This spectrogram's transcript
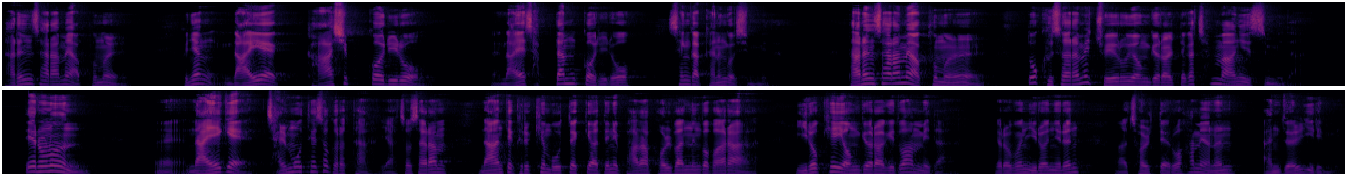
다른 사람의 아픔을 그냥 나의 가십거리로 나의 잡담거리로 생각하는 것입니다. 다른 사람의 아픔을 또 그 사람의 죄로 연결할 때가 참 많이 있습니다. 때로는 예, 나에게 잘못해서 그렇다. 야, 저 사람 나한테 그렇게 못됐게 하더니 봐라 벌 받는 거 봐라. 이렇게 연결하기도 합니다. 여러분 이런 일은 어, 절대로 하면은 안 될 일입니다.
